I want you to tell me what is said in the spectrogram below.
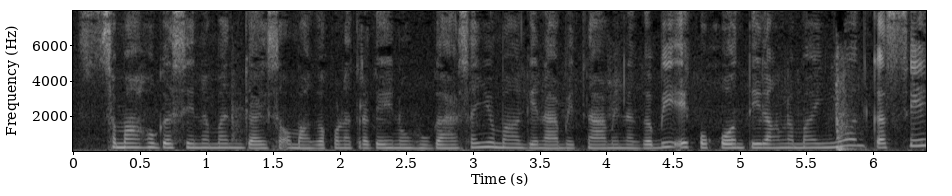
Sa mga hugasin naman guys, sa umaga ko na talaga hinuhugasan yung mga ginamit namin ng gabi. Eh, kukunti lang naman yun kasi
